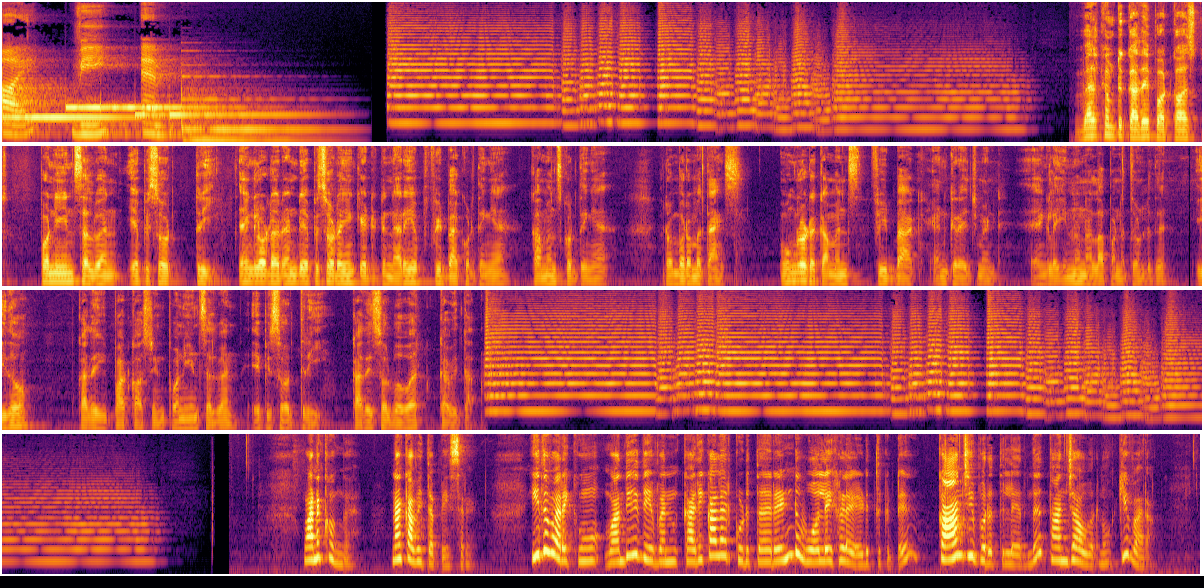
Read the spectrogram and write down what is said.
I V M. Welcome to கதை podcast Ponniyin Selvan episode three எங்களோட ரெண்டு எபிசோடையும் கேட்டுட்டு நிறைய ஃபீட்பேக் கொடுத்தீங்க கமெண்ட்ஸ் கொடுத்தீங்க. ரொம்ப ரொம்ப தேங்க்ஸ் உங்களோட கமெண்ட்ஸ் ஃபீட்பேக் என்கரேஜ்மெண்ட் எங்களை இன்னும் நல்லா பண்ண தோண்டுது. இதோ கதை பாட்காஸ்டின் பொன்னியின் செல்வன் எபிசோட் த்ரீ கதை சொல்பவர் கவிதா. வணக்கங்க. நான் கவிதா பேசுகிறேன் இது வரைக்கும் வந்தியத்தேவன் கரிகாலர் கொடுத்த ரெண்டு ஓலைகளை எடுத்துக்கிட்டு காஞ்சிபுரத்திலிருந்து தஞ்சாவூர் நோக்கி வரான்.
